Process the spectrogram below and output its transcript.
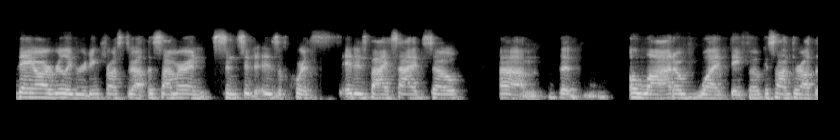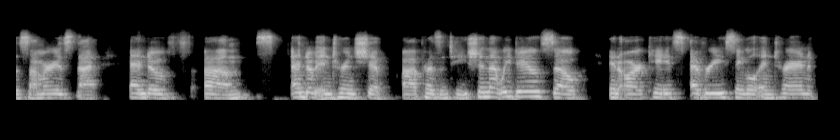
they are really rooting for us throughout the summer and since it is of course it is buy side so um, the a lot of what they focus on throughout the summer is that end of um, end of internship uh, presentation that we do. So in our case, every single intern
